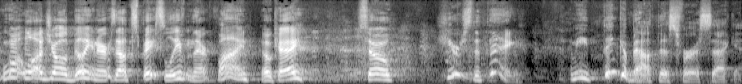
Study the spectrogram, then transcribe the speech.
We to launch all the billionaires out space, leave them there, fine, okay? So here's the thing. I mean, think about this for a second.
